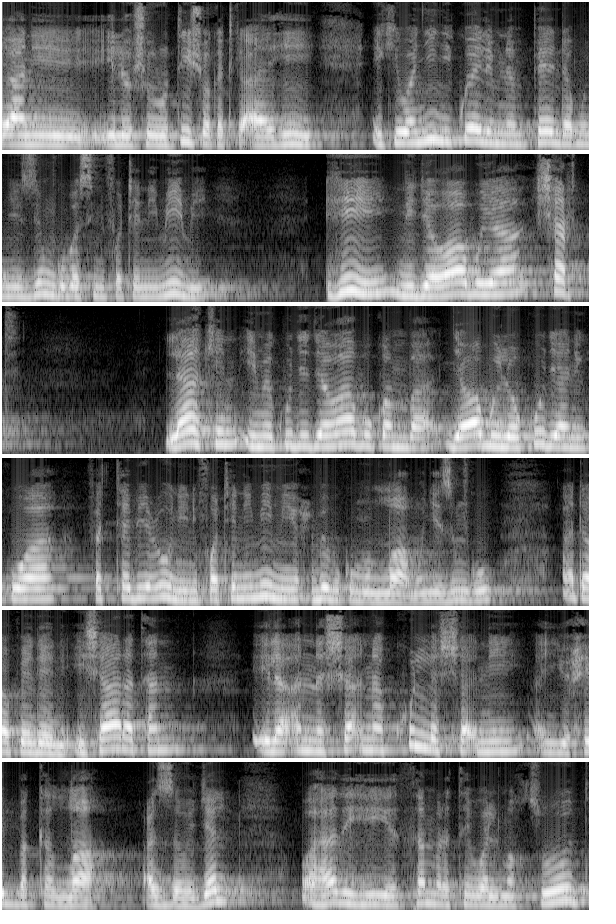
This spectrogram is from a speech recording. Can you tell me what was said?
yani iliyoshurutishwa katika aya hii ikiwa nyinyi kweli mnampenda Mwenyezi Mungu basi nifuateni mimi. Hii ni jawabu ya sharti lakini imekuja jawabu kwamba jawabu iliyokuja ni kuwa fattabi'uni nifuateni mimi yuhibbukumullah Mwenyezi Mungu atawapendeni. Isharatan ila anna sha'na kulla sha'ni an yuhibbaka Allah azza wa jalla wa hadhihi hiya thamratu wal maqsud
